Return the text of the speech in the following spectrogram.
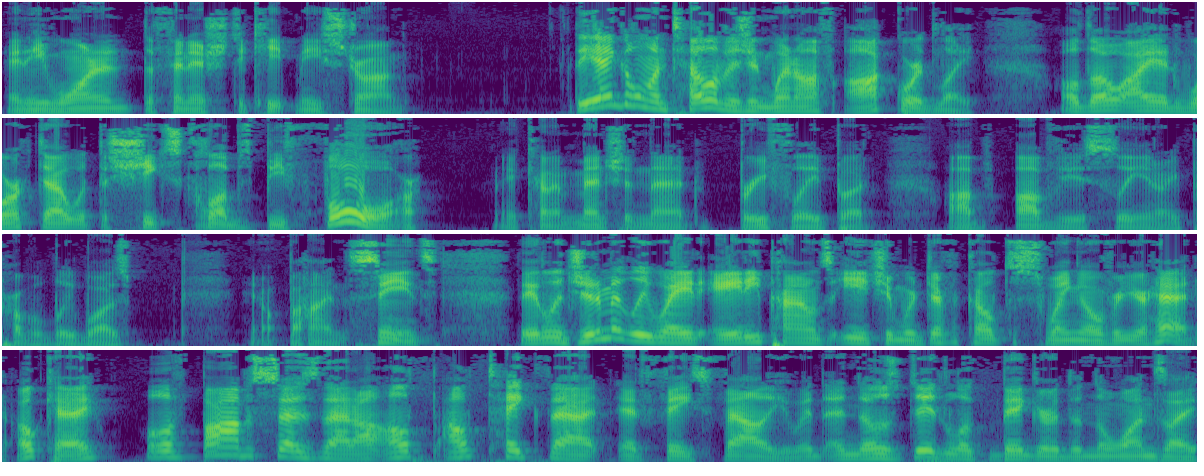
and he wanted the finish to keep me strong. The angle on television went off awkwardly. Although I had worked out with the Sheik's clubs before, I kind of mentioned that briefly, but obviously, you know, he probably was, you know, behind the scenes. They legitimately weighed 80 pounds each and were difficult to swing over your head. Okay. Well, if Bob says that, I'll, I'll take that at face value. And, and those did look bigger than the ones I,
